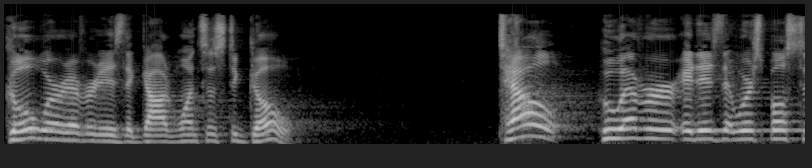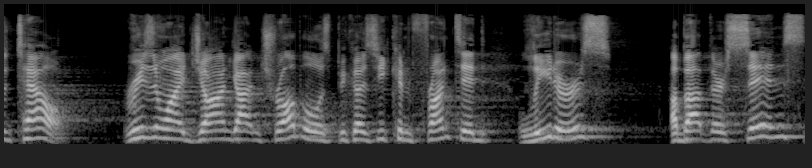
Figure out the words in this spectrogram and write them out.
Go wherever it is that God wants us to go. Tell whoever it is that we're supposed to tell. The reason why John got in trouble is because he confronted leaders about their sins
